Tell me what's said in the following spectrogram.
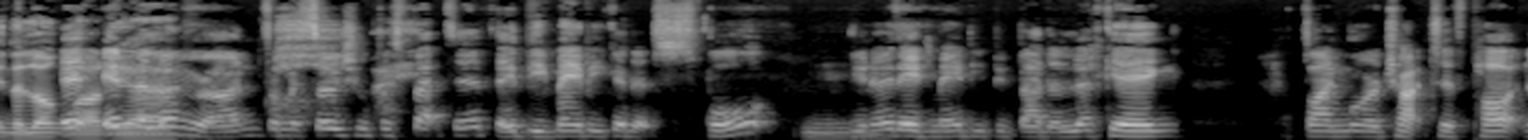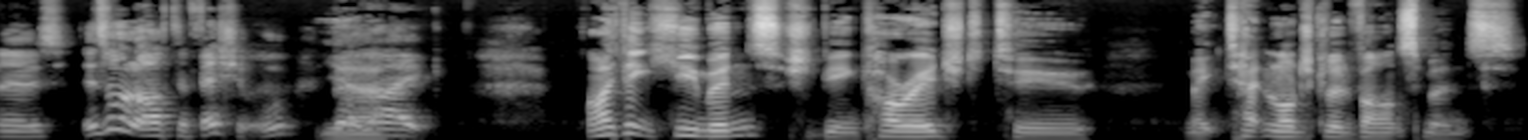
in the long run, in yeah. the long run from a social perspective. They'd be maybe good at sport. Mm. You know, they'd maybe be better looking, find more attractive partners. It's all artificial. But Yeah. like, I think humans should be encouraged to make technological advancements.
